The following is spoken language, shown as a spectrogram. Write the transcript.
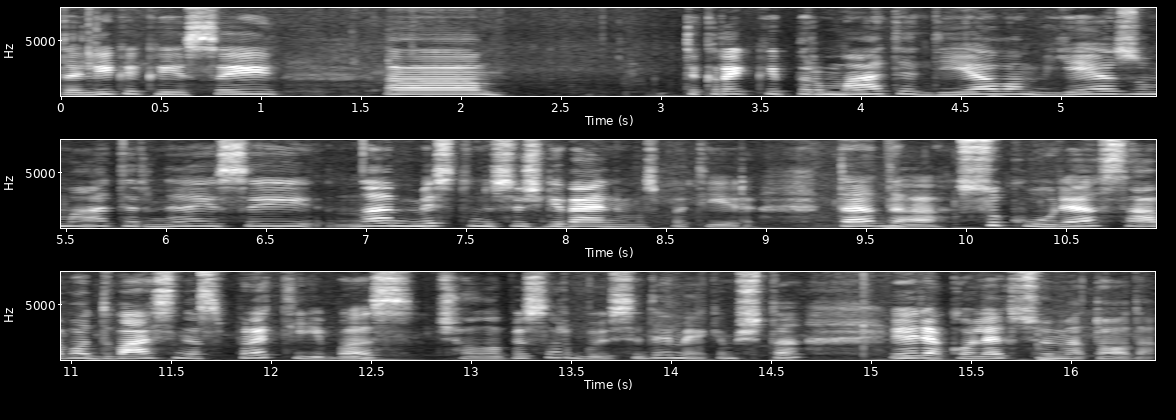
dalykai, kai jisai e, tikrai kaip ir matė Dievam, Jėzų matė ir ne, jisai, na, mistinius išgyvenimus patyrė. Tada sukūrė savo dvasinės pratybas, čia labai svarbu, įsidėmėkim šitą, ir rekolekcijų metodą.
